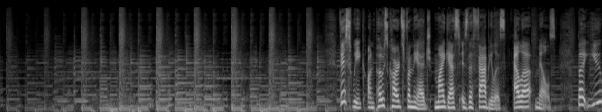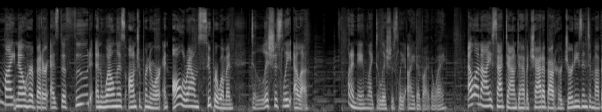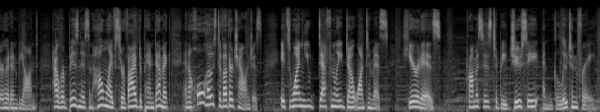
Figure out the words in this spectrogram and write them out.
This week on Postcards from the Edge, my guest is the fabulous Ella Mills. But you might know her better as the food and wellness entrepreneur and all around superwoman, Deliciously Ella. What a name like Deliciously Ida, by the way. Ella and I sat down to have a chat about her journeys into motherhood and beyond, how her business and home life survived a pandemic, and a whole host of other challenges. It's one you definitely don't want to miss. Here it is. Promises to be juicy and gluten free.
